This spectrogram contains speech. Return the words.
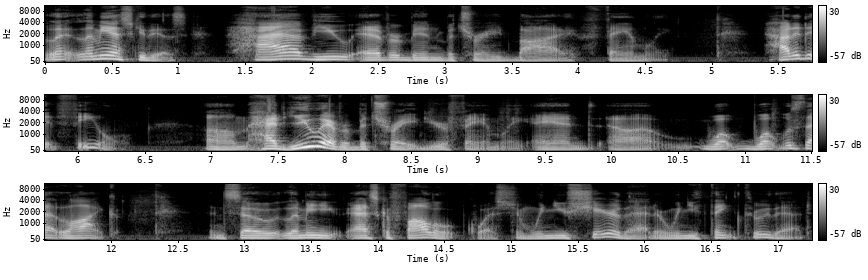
Let, let me ask you this have you ever been betrayed by family? How did it feel? Um, have you ever betrayed your family, and uh, what what was that like? And so, let me ask a follow up question: When you share that, or when you think through that,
